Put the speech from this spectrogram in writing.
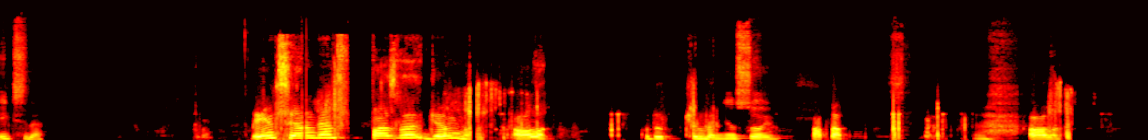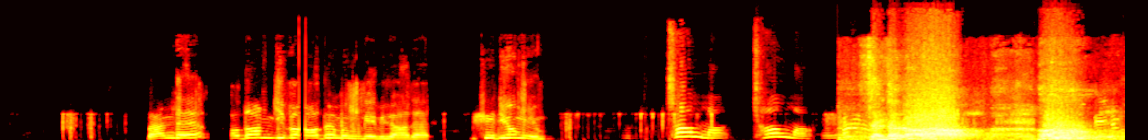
İkisi de. Benim senden fazla canım var. Ağla. Kudur, çıldır, Yasuo'yum. patlat. Ağla. Ben de adam gibi adamım be birader. Bir şey diyor muyum? Çalma. Çalma. Benim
